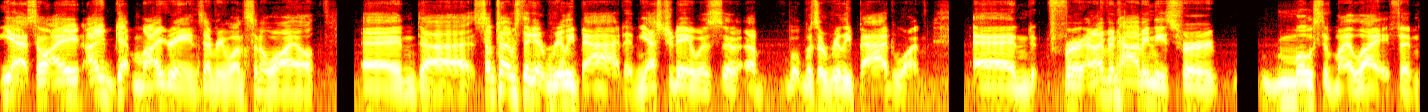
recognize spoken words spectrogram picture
yeah, so I I get migraines every once in a while, and uh, sometimes they get really bad. And yesterday was a, a was a really bad one, and for and I've been having these for most of my life, and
